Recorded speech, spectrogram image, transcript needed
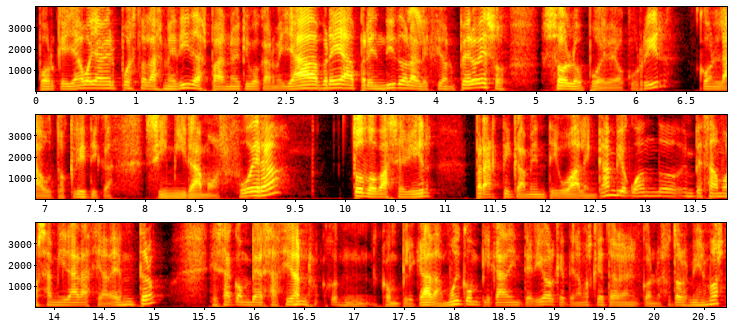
porque ya voy a haber puesto las medidas para no equivocarme, ya habré aprendido la lección, pero eso solo puede ocurrir con la autocrítica. Si miramos fuera, todo va a seguir prácticamente igual. En cambio, cuando empezamos a mirar hacia adentro, esa conversación complicada, muy complicada interior que tenemos que tener con nosotros mismos,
